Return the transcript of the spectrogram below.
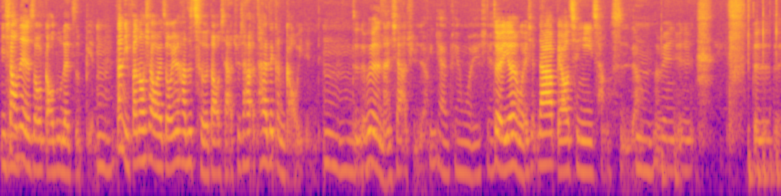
你校内的时候高度在这边，但你翻到校外之后，因为它是车道下去，它它还在更高一点点，嗯嗯，对对，会有点难下去这样，听起来偏危险，对，有点危险，大家不要轻易尝试这样，那边有点，对对对，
